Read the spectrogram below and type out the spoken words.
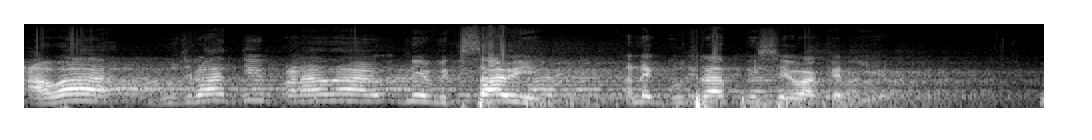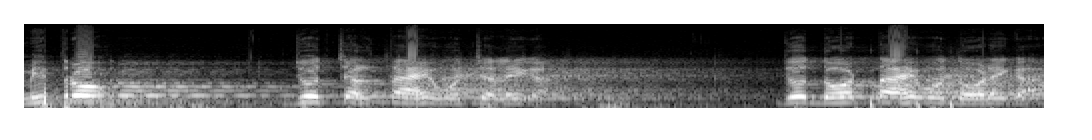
આવા ગુજરાતીપણાને વિકસાવી અને ગુજરાતની સેવા કરીએ. મિત્રો, જો ચલતા હે વો ચલેગા. जो दौड़ता है वो दौड़ेगा।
